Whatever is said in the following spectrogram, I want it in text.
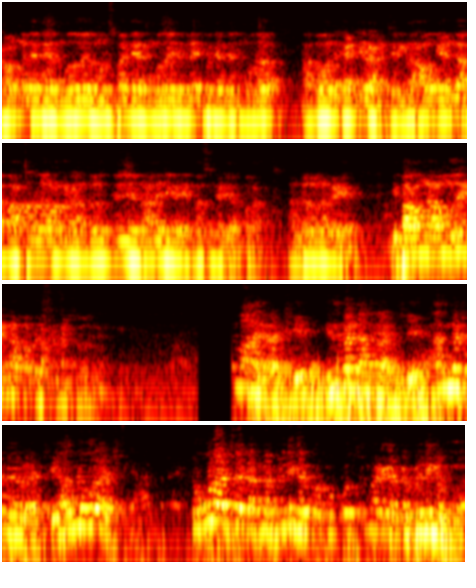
டவுன் பஞ்சாயத்து இருக்கும்போதோ இல்லை முனிசிபாலிட்டி இருக்கும்போதோ இல்லை வில்லேஜ் பஞ்சாயத்து இருக்கும்போதோ அப்ப வந்து கட்டிடுறாங்க சரிங்களா? அவங்க எங்க அப்பா அப்பெல்லாம் வாங்குற அந்த அளவுக்கு நாலேஜ் கிடையாது பசங்க கிடையாது அப்பெல்லாம் அந்த அளவுலாம் கிடையாது. இப்ப அவங்க அவங்களும் என்ன பண்றது? சொல்லுங்க. மாநகராட்சி இதுமே நகராட்சி அது மாதிரி பேராட்சி அது மாதிரி ஊராட்சி. இந்த ஊராட்சியில கட்டின பில்டிங் இருக்கு ஒரு முப்பது வருஷம் முன்னாடி கட்டின பில்டிங் இருக்கு.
